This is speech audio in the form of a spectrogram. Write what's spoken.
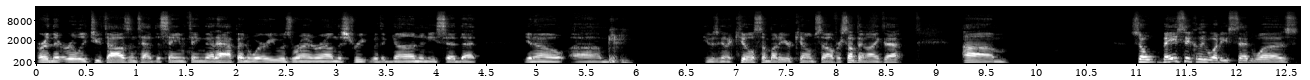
or in the early 2000s had the same thing that happened where he was running around the street with a gun and he said that you know um, he was going to kill somebody or kill himself or something like that. Um, so basically, what he said was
